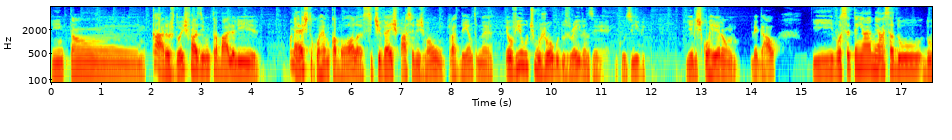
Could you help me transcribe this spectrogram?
Então, cara, os dois fazem um trabalho ali honesto, correndo com a bola. Se tiver espaço, eles vão para dentro, né? Eu vi o último jogo dos Ravens, é, inclusive, e eles correram legal. E você tem a ameaça do, do,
